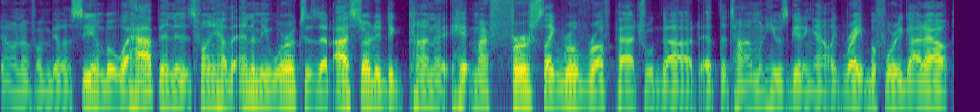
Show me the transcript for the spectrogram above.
I don't know if I'm gonna be able to see him. But what happened is, it's funny how the enemy works. Is that I started to kind of hit my first like real rough patch with God at the time when he was getting out. Like right before he got out,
